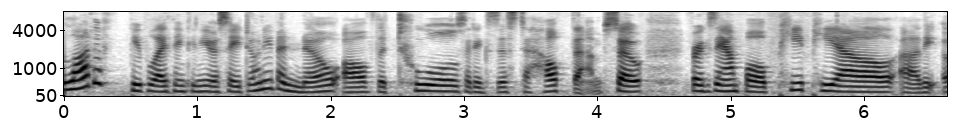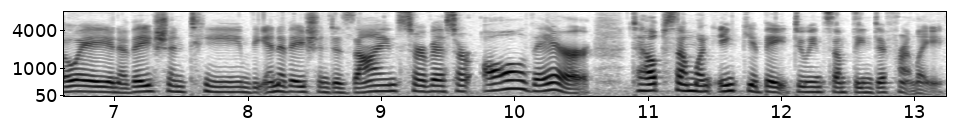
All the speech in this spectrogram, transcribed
a lot of people, I think, in the USA don't even know all of the tools that exist to help them. So, for example, PPL, uh, the OA Innovation Team, the Innovation Design Service are all there to help someone incubate doing something differently.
